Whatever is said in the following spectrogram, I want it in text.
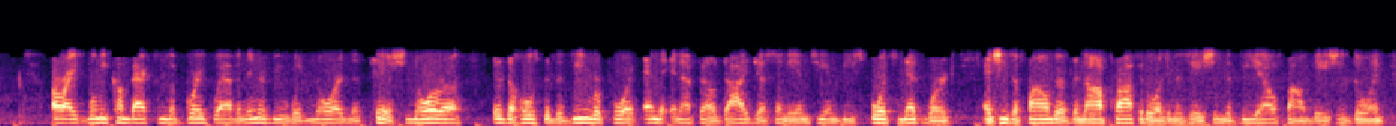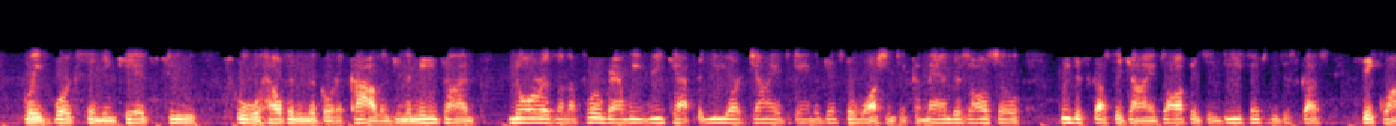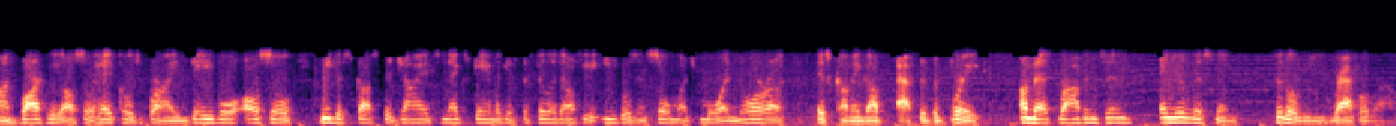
All right, when we come back from the break, we'll have an interview with Nora Natish. Nora is the host of the V Report and the NFL Digest on the MTMV Sports Network, and she's a founder of the nonprofit organization, the VL Foundation, doing great work sending kids to school, helping them to go to college. In the meantime, Nora's on the program. We recap the New York Giants game against the Washington Commanders. Also, we discuss the Giants' offense and defense. We discuss Saquon Barkley, also head coach Brian Daboll. Also, we discussed the Giants' next game against the Philadelphia Eagles and so much more. Nora is coming up after the break. I'm Ed Robinson, and you're listening to the League Wraparound. With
